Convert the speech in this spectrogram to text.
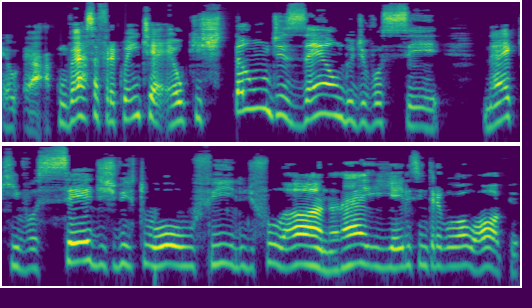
é a conversa frequente é, é o que estão dizendo de você, né, que você desvirtuou o filho de fulano, né, e ele se entregou ao ópio.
